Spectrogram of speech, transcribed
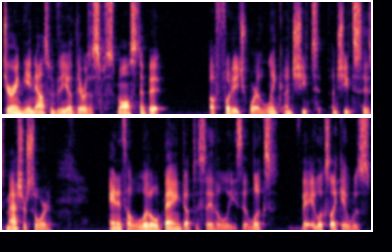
During the announcement video, there was a small snippet of footage where Link unsheaths, unsheaths his Master Sword, and it's a little banged up to say the least. It looks it looks like it was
